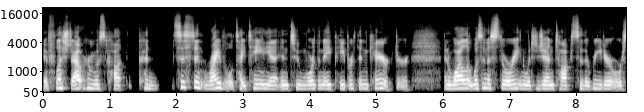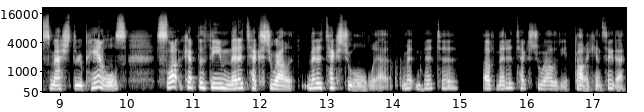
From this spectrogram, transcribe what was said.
It fleshed out her most con- con- consistent rival Titania into more than a paper thin character. And while it wasn't a story in which Jen talked to the reader or smashed through panels, Slott kept the theme metatextual, metatextual, meta, of metatextuality. God, I can't say that.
